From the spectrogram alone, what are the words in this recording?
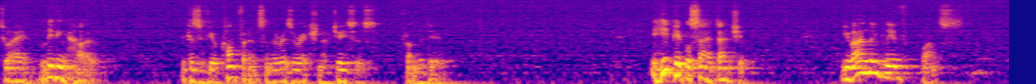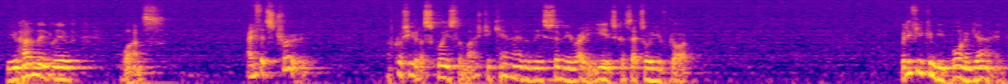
to a living hope because of your confidence in the resurrection of Jesus from the dead. You hear people say it, don't you? You only live once. You only live once. And if it's true, of course you've got to squeeze the most you can out of these 70 or 80 years because that's all you've got. But if you can be born again,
